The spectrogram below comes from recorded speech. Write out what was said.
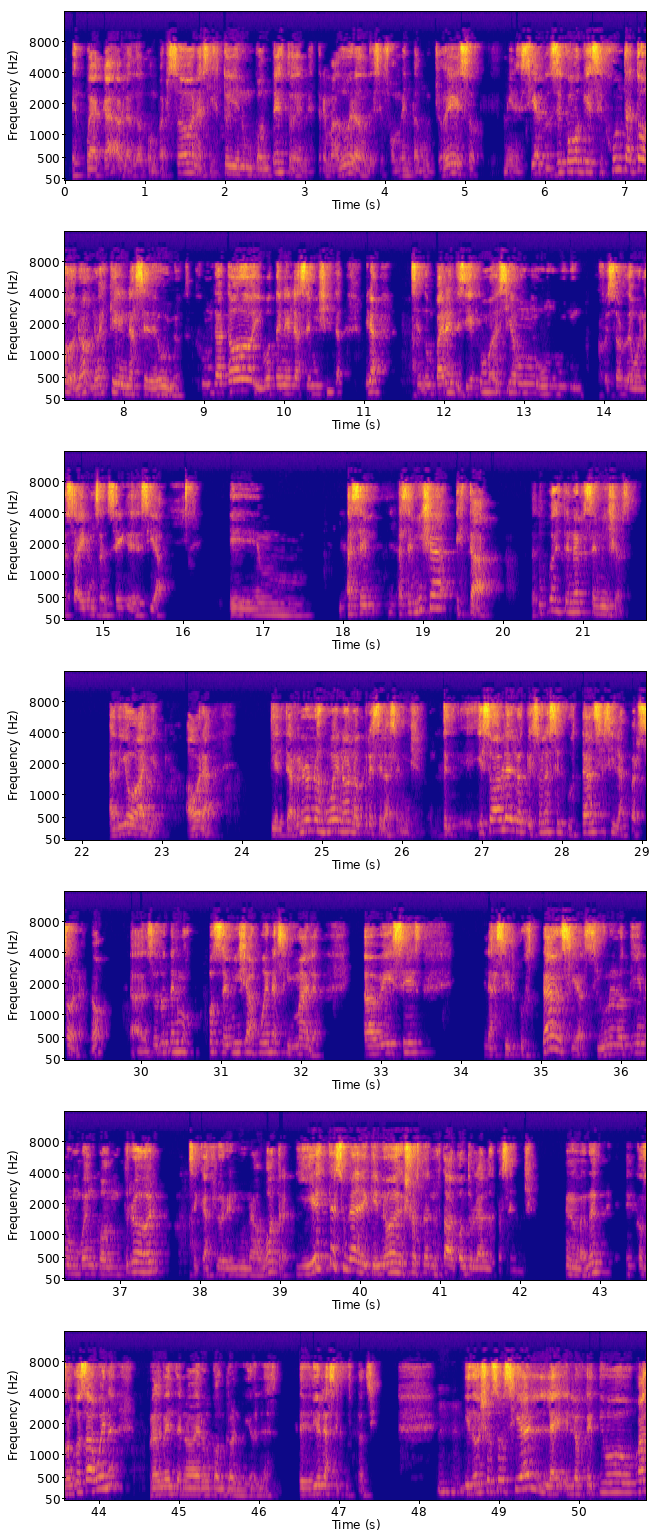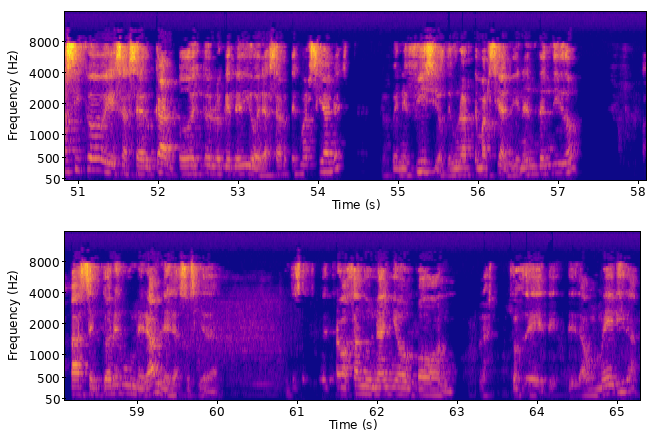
después acá hablando con personas y estoy en un contexto en Extremadura donde se fomenta mucho eso, también es cierto. Entonces como que se junta todo, ¿no? No es que nace de uno, se junta todo y vos tenés la semillita. Mira, haciendo un paréntesis, es como decía un, profesor de Buenos Aires, un sensei, que decía, em, la, semilla está, tú puedes tener semillas, la dio alguien. Ahora, si el terreno no es bueno, no crece la semilla. Eso habla de lo que son las circunstancias y las personas, ¿no? Nosotros tenemos semillas buenas y malas. A veces las circunstancias, si uno no tiene un buen control, hace que afloren una u otra. Y esta es una de que no, yo no estaba controlando esta semilla. Son cosas buenas, realmente no era un control mío, le dio las circunstancias. Y dojo social, el objetivo básico es acercar todo esto de lo que te digo de las artes marciales, los beneficios de un arte marcial bien entendido, a sectores vulnerables de la sociedad. Entonces, estuve trabajando un año con los chicos de, de, Down Mérida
